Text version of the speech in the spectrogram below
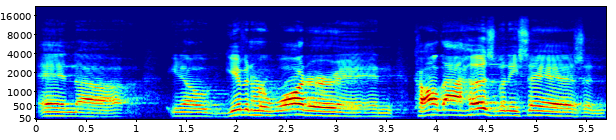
and uh, you know, giving her water and, call thy husband, he says, and,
